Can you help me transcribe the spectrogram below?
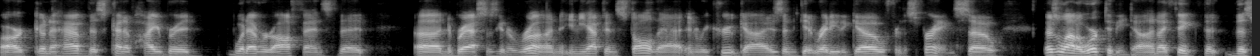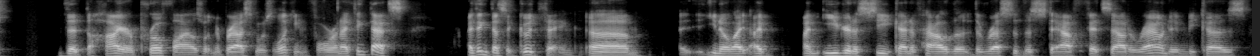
are going to have this kind of hybrid whatever offense that uh, nebraska is going to run and you have to install that and recruit guys and get ready to go for the spring so there's a lot of work to be done i think that this that the higher profile is what nebraska was looking for and i think that's I think that's a good thing. Um, you know, I, I I'm eager to see kind of how the the rest of the staff fits out around him because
